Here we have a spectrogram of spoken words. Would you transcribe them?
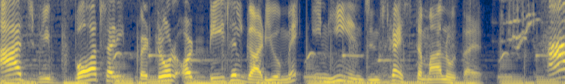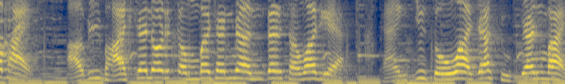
आज भी बहुत सारी पेट्रोल और डीजल गाड़ियों में इन्हीं इंजन का इस्तेमाल होता है। हाँ भाई। अभी भाषण और कंबशन में अंतर समझ गया। Thank you so much Sufiyan भाई।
